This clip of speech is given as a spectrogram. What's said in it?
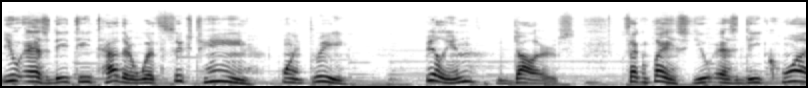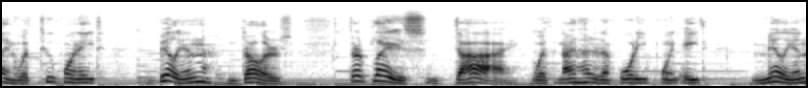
USDT Tether with $16.3 billion. Second place, USD Coin with $2.8 billion. Third place, DAI with $940.8 million.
